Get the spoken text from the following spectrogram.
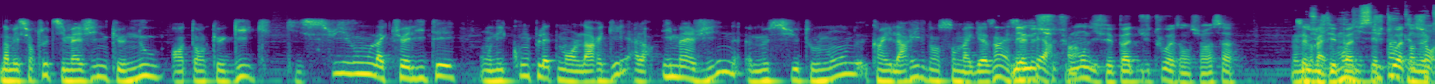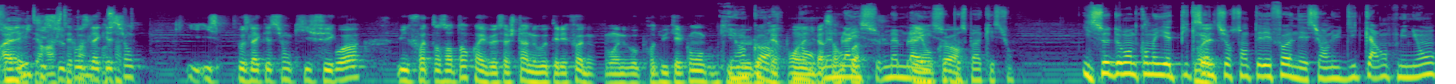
Non mais surtout t'imagines que nous, en tant que geeks qui suivons l'actualité, on est complètement largués. Alors imagine Monsieur Tout le Monde quand il arrive dans son magasin SFR. Mais Monsieur Tout Enfin, le Monde, il fait pas du tout attention à ça. C'est vrai. Il fait pas du tout attention. À la limite, il se pose la question. Il il se pose la question qui fait quoi une fois de temps en temps quand il veut s'acheter un nouveau téléphone ou un nouveau produit quelconque ou qu'il veut l'offrir pour un non, anniversaire même ou là, quoi. il se, même là, Et il se pose pas la question. Il se demande combien il y a de pixels Ouais. sur son téléphone et si on lui dit 40 millions,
